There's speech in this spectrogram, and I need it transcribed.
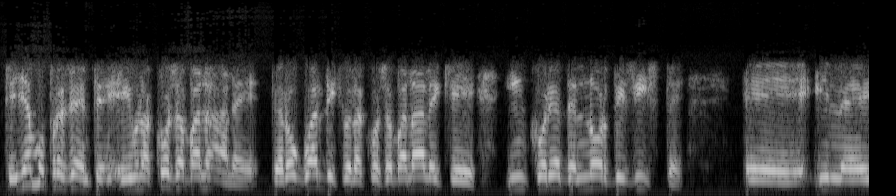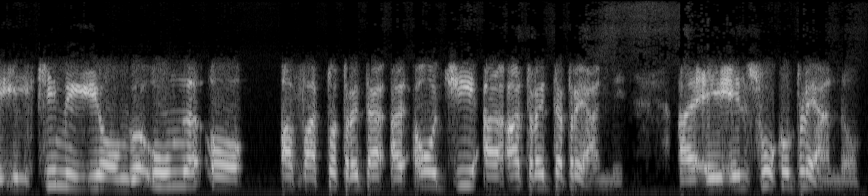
Teniamo presente, è una cosa banale, però guardi che è una cosa banale che in Corea del Nord esiste. Eh, il, il, Kim Jong-un ha fatto 30, oggi ha, ha 33 anni, è, è il suo compleanno e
